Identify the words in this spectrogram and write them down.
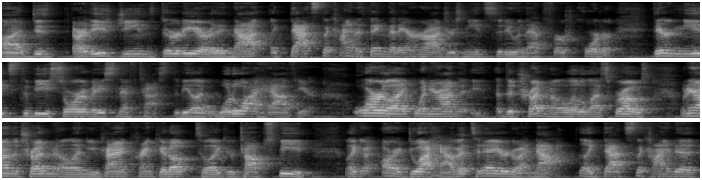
Uh, are these jeans dirty or are they not? Like that's the kind of thing that Aaron Rodgers needs to do in that first quarter. There needs to be sort of a sniff test to be like, what do I have here? Or like when you're on the, the treadmill, a little less gross. When you're on the treadmill and you kind of crank it up to like your top speed, like, all right, do I have it today or do I not? Like that's the kind of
